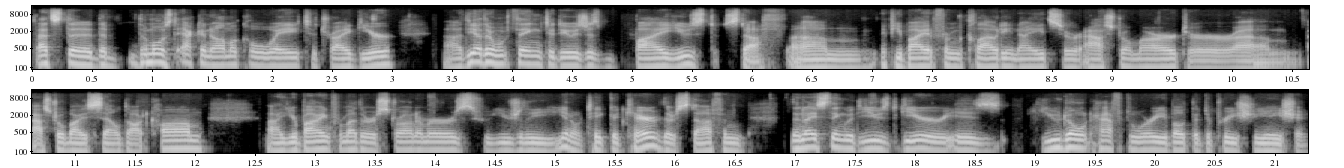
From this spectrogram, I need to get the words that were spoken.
that's the the the most economical way to try gear uh, the other thing to do is just buy used stuff. Um, if you buy it from Cloudy Nights or Astromart or um, astrobuysell.com, uh, you're buying from other astronomers who usually, you know, take good care of their stuff. And the nice thing with used gear is you don't have to worry about the depreciation.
